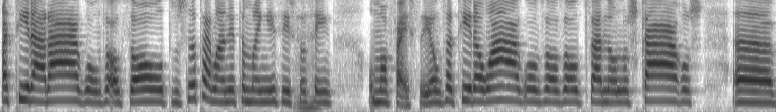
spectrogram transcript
atirar água uns aos outros. Na Tailândia também existe assim uma festa. Eles atiram água uns aos outros, andam nos carros, ah,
